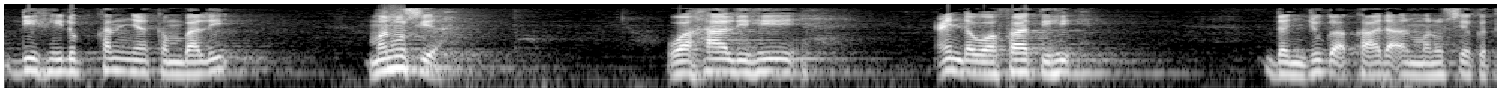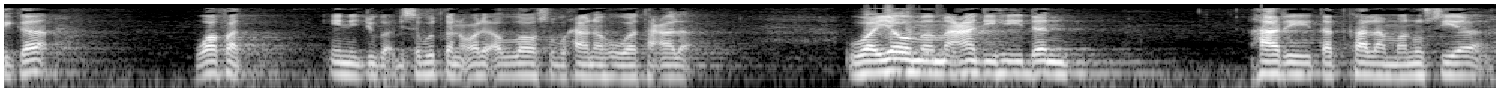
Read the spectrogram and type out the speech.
dihidupkannya kembali manusia. Wahalihi inda wafatihi. Dan juga keadaan manusia ketika wafat. Ini juga disebutkan oleh Allah Subhanahu wa taala. Wa yauma ma'adihi dan hari tatkala manusia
